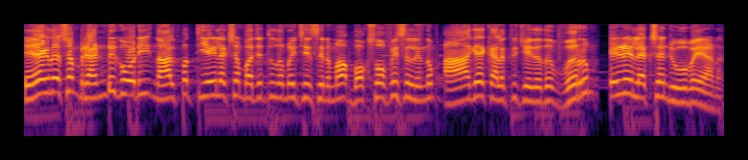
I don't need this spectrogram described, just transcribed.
ഏകദേശം രണ്ട് കോടി നാൽപ്പത്തിയേഴ് ലക്ഷം ബജറ്റിൽ നിർമ്മിച്ച ഈ സിനിമ ബോക്സ് ഓഫീസിൽ നിന്നും ആകെ കളക്ട് ചെയ്തത് വെറും ഏഴ് ലക്ഷം രൂപയാണ്.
